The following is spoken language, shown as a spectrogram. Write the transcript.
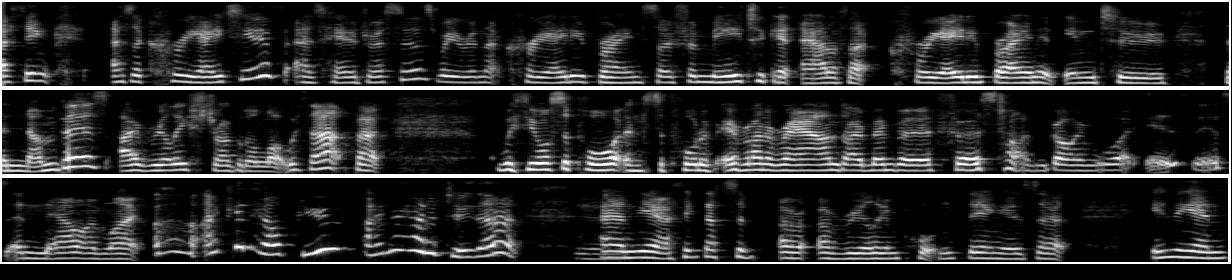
I think as a creative, as hairdressers, we are in that creative brain. So for me to get out of that creative brain and into the numbers, I really struggled a lot with that. But with your support and support of everyone around, I remember first time going, "What is this?" And now I'm like, "Oh, I can help you. I know how to do that." Yeah. And yeah, I think that's a, a, a really important thing is that in the end,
